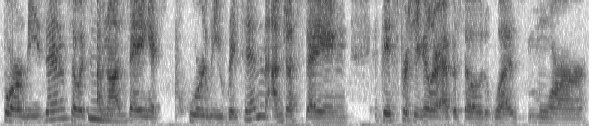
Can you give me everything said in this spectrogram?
for a reason. So it's I'm not Mm. saying it's poorly written. I'm just saying this particular episode was more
